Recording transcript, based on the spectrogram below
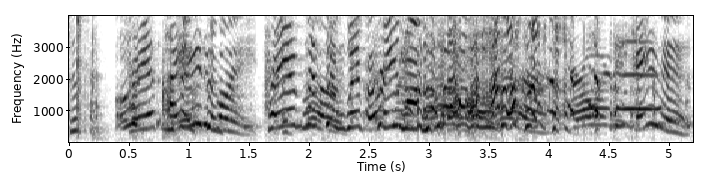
just hurry up and I put some, bite. hurry up and put some whipped cream on top. I already ate it.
